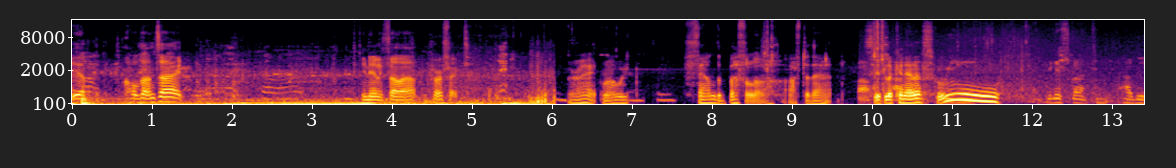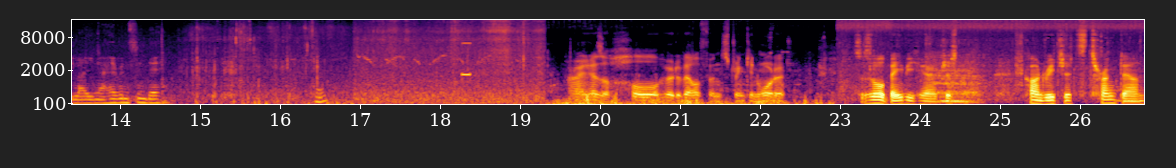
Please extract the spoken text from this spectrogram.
Yep, hold on tight. You nearly fell out. Perfect. Alright, well, we found the buffalo after that. See it looking at us? Ooh. Village gonna think I'll be lying. I haven't seen the Alright, there's a whole herd of elephants drinking water. So this little baby here just can't reach its trunk down.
